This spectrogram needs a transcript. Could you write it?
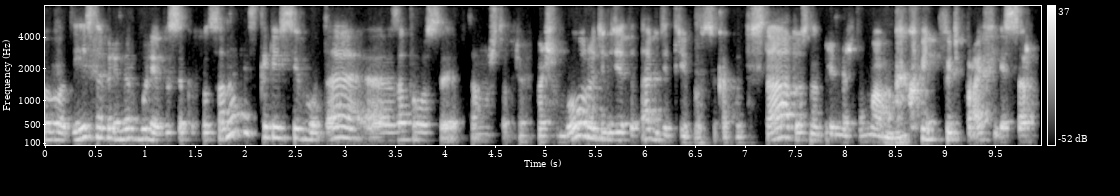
Вот. Есть, например, более высокофункциональные, скорее всего, да, э, запросы, потому что например, в большом городе где-то, да, где требуется какой-то статус, например, там мама какой-нибудь профессор.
